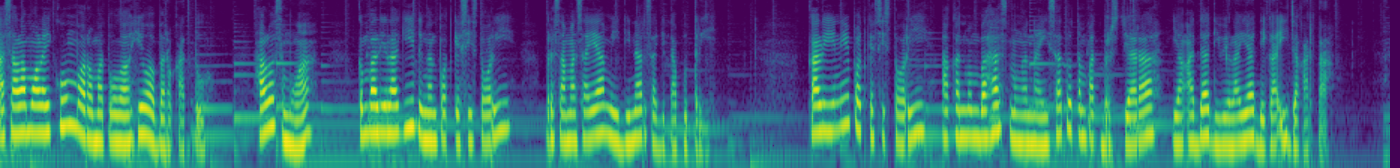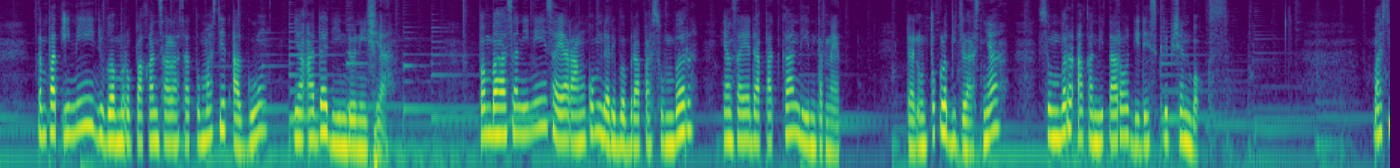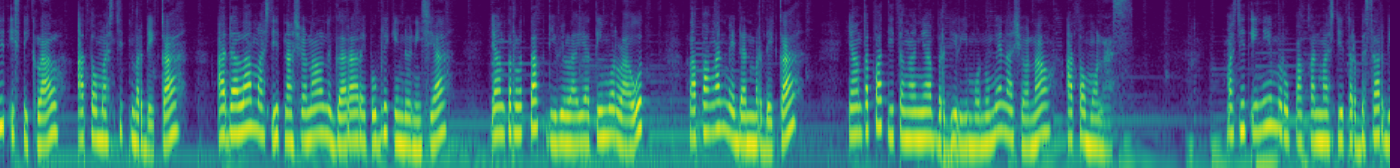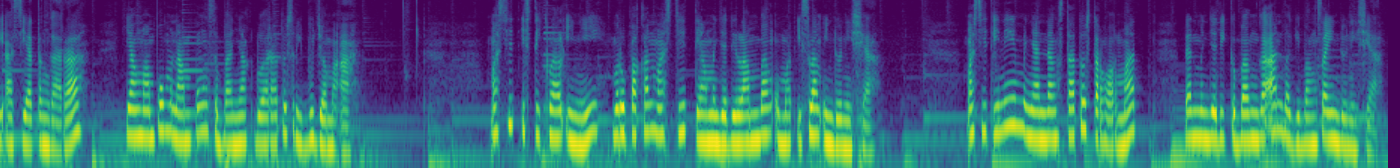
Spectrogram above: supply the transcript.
Assalamualaikum warahmatullahi wabarakatuh. Halo semua, kembali lagi dengan podcast History bersama saya Midinar Sagita Putri. Kali ini podcast History akan membahas mengenai satu tempat bersejarah yang ada di wilayah DKI Jakarta. Tempat ini juga merupakan salah satu masjid agung yang ada di Indonesia. Pembahasan ini saya rangkum dari beberapa sumber yang saya dapatkan di internet. Dan untuk lebih jelasnya, sumber akan ditaruh di description box. Masjid Istiqlal atau Masjid Merdeka adalah Masjid Nasional Negara Republik Indonesia yang terletak di wilayah timur laut, lapangan Medan Merdeka, yang tepat di tengahnya berdiri Monumen Nasional atau Monas. Masjid ini merupakan masjid terbesar di Asia Tenggara yang mampu menampung sebanyak 200.000 jamaah. Masjid Istiqlal ini merupakan masjid yang menjadi lambang umat Islam Indonesia. Masjid ini menyandang status terhormat dan menjadi kebanggaan bagi bangsa Indonesia.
